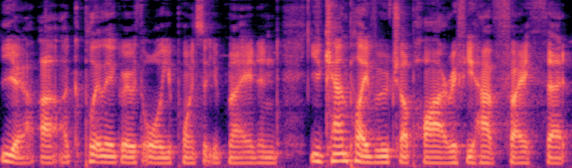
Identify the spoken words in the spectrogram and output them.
Yeah, I completely agree with all your points that you've made, and you can play Vooch up higher if you have faith that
